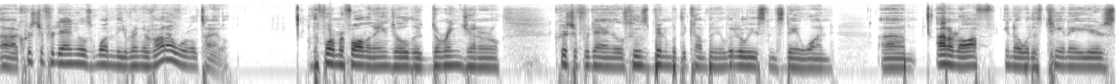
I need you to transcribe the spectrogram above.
uh, Christopher Daniels won the Ring of Honor World Title. The former Fallen Angel, the, the Ring General, Christopher Daniels, who's been with the company literally since day one. Um, on and off, you know, with his TNA years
